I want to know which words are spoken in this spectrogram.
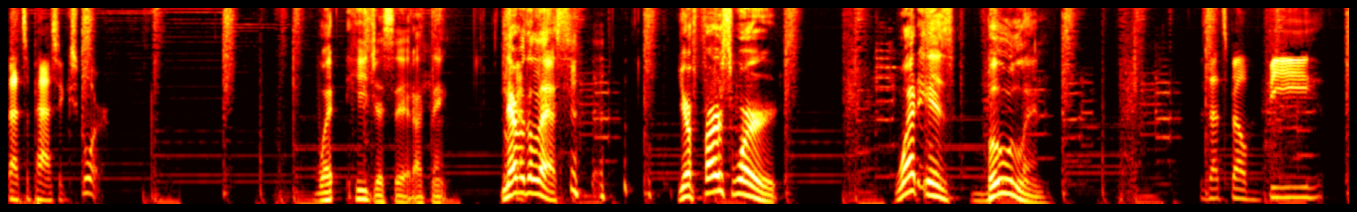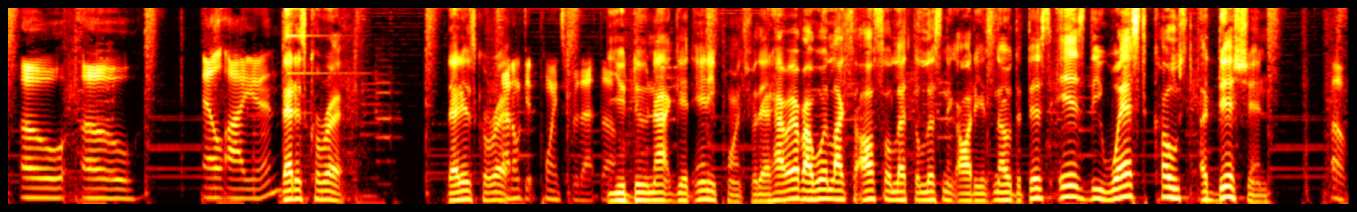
that's a passing score. what he just said, I think. Nevertheless, your first word. What is boolin? Is that spelled B O O L I N? That is correct. That is correct. I don't get points for that though. You do not get any points for that. However, I would like to also let the listening audience know that this is the West Coast edition oh,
